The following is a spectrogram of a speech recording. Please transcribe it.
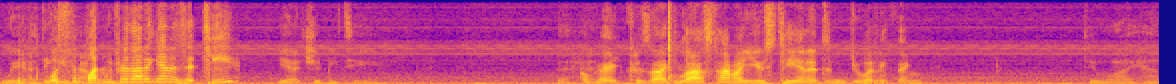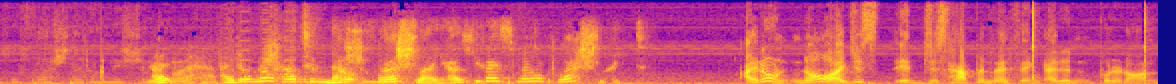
Wait, I think What's the button for that again? Is it T? Yeah, it should be T. Okay, because like last time I used T and it didn't do anything. Do I have a flashlight on my ship? I, I don't know how to mount flashlight. How do you guys mount flashlight? I don't know. I just it just happened. I think I didn't put it on.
